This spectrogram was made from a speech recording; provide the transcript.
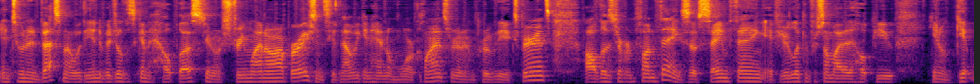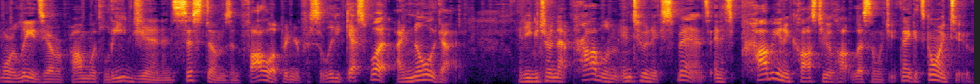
into an investment with the individual that's going to help us, you know, streamline our operations because now we can handle more clients. We're going to improve the experience, all those different fun things. So same thing. If you're looking for somebody to help you, you know, get more leads, you have a problem with lead gen and systems and follow up in your facility. Guess what? I know a guy. And you can turn that problem into an expense. And it's probably going to cost you a lot less than what you think it's going to,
